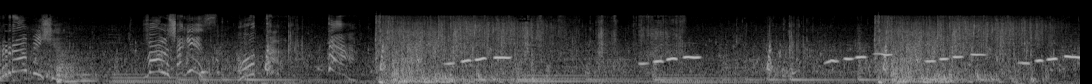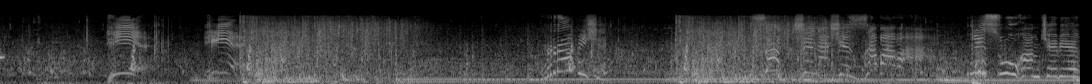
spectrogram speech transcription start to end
Robi się! Walcz, tak jest! O tak! Słucham ciebie!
